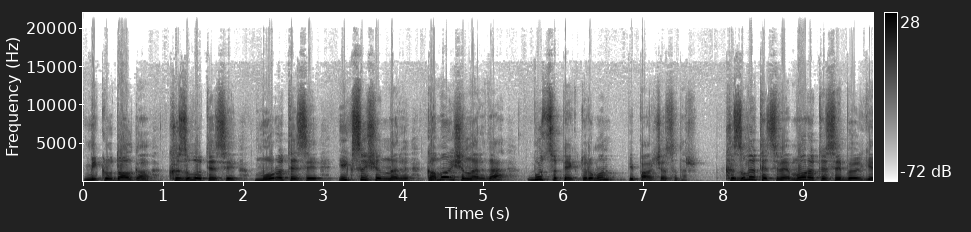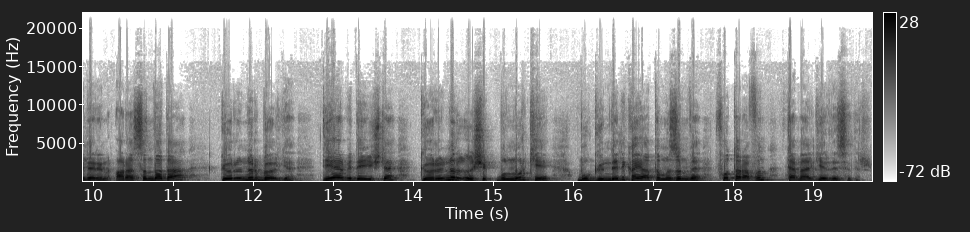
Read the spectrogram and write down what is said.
mikrodalga, kızılötesi, mor ötesi, X ışınları, gama ışınları da bu spektrumun bir parçasıdır. Kızılötesi ve mor ötesi bölgelerin arasında da görünür bölge, diğer bir deyişle görünür ışık bulunur ki bu gündelik hayatımızın ve fotoğrafın temel girdisidir.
